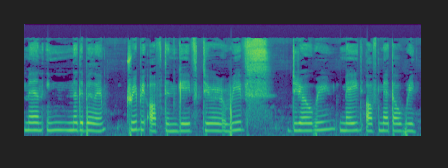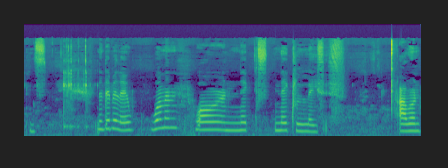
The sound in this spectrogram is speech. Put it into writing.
Men in Ndebele tribe often gave their wives jewelry made of metal rings. Ndebele women wore necklaces around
